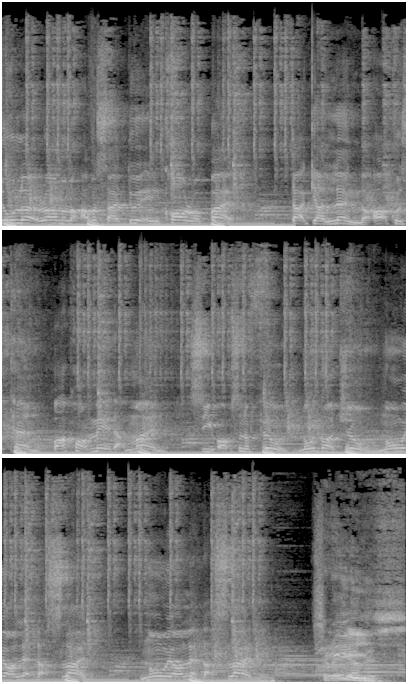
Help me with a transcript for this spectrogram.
Still lurk round on the other side, do it in car or bike. That gal leng, the arc was 10, but I can't make that mine. See, ops in the field, no got drill. No way I'll let that slide. No way I'll let that slide. Jeez.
